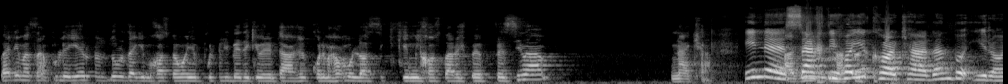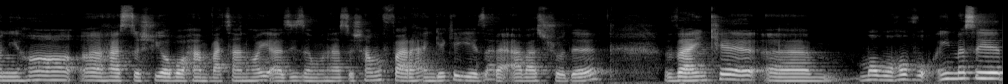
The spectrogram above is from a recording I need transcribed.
ولی مثلا پول یه روز دو روز اگه می‌خواست به ما یه پولی بده که بریم تحقیق کنیم. همون لاستیکی که می‌خواست براش بفرستیم هم نکرد. این سختی های کار کردن با ایرانی ها هستش یا با هموطن های عزیزمون هستش. همون فرهنگه که یه ذره عوض شده. و اینکه ما این مثل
